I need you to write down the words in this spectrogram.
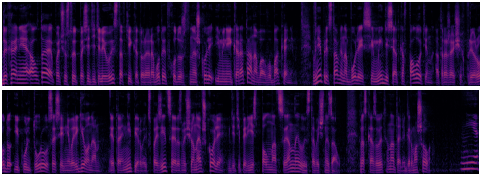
Дыхание Алтая почувствуют посетители выставки, которая работает в художественной школе имени Каратанова в Абакане. В ней представлено более семи десятков полотен, отражающих природу и культуру соседнего региона. Это не первая экспозиция, размещенная в школе, где теперь есть полноценный выставочный зал, рассказывает Наталья Гармашова не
